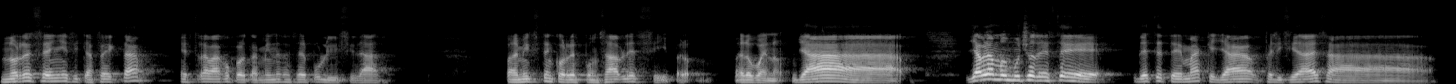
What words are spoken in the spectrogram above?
No reseñes si te afecta, es trabajo, pero también es hacer publicidad. Para mí existen corresponsables, sí, pero, pero bueno, ya, ya hablamos mucho de este, de este tema, que ya felicidades a,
